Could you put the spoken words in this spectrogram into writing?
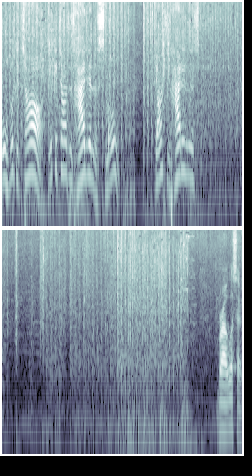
Oh, look at y'all. Look at y'all just hiding in the smoke. Y'all just hiding in this. Bro, listen.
